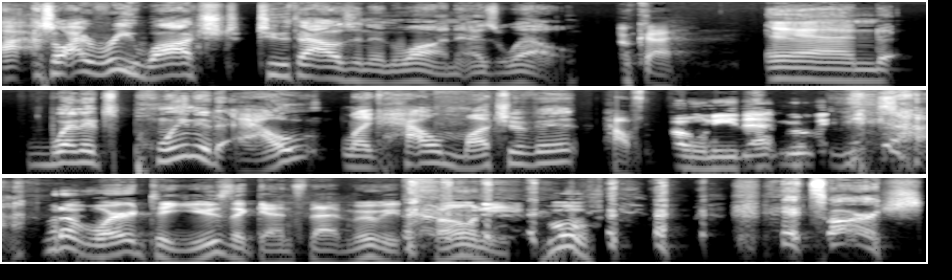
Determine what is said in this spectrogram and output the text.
I, so I rewatched 2001 as well, Okay, and when it's pointed out, like how much of it, how phony that movie. is. yeah, What a word to use against that movie. Phony. It's harsh.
